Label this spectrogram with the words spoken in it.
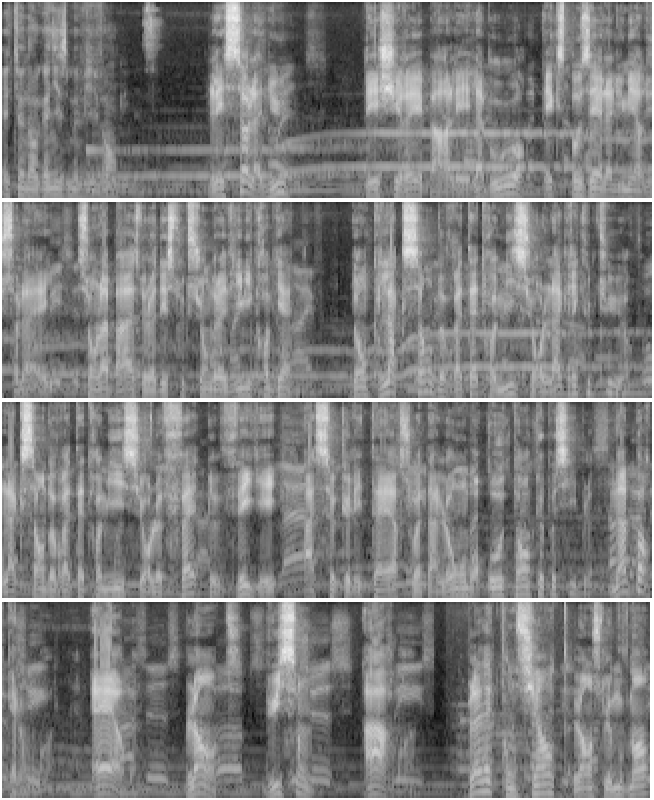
est un organisme vivant. Les sols à nu, déchirés par les labours, exposés à la lumière du soleil, sont la base de la destruction de la vie microbienne. Donc l'accent devrait être mis sur l'agriculture, l'accent devrait être mis sur le fait de veiller à ce que les terres soient à l'ombre autant que possible, n'importe quelle ombre. Herbes, plantes, buissons, arbres. Planète Consciente lance le mouvement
